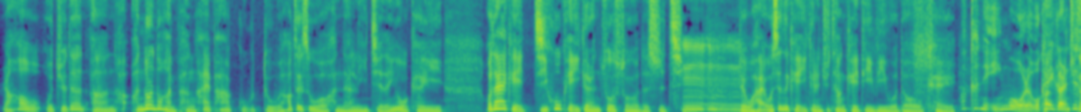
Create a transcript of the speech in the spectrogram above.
然后我觉得，嗯，很很多人都很很害怕孤独，然后这是我很难理解的，因为我可以。我大概可以几乎可以一个人做所有的事情，嗯嗯，对我还我甚至可以一个人去唱 KTV，我都 OK。我看你赢我了，我可以一个人去吃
